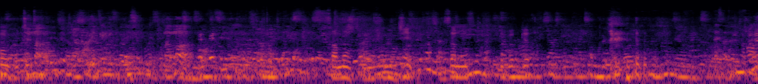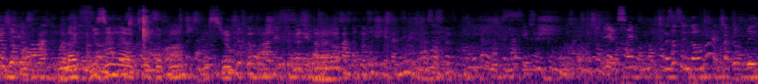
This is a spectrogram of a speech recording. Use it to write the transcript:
Va goûter. Ça monte, je vous le dis, ça monte. La cuisine avec son copain, monsieur. Euh, Il a le sel. Mais ça, c'est normal, chacun prie.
